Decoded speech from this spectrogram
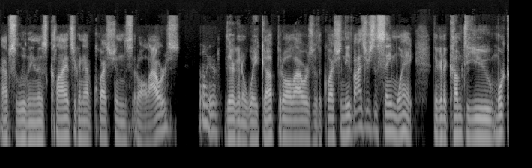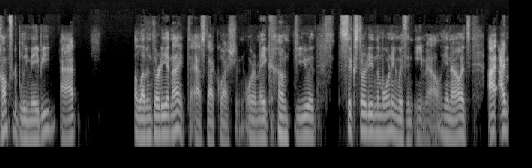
Absolutely. And those clients are going to have questions at all hours. Oh, yeah. They're going to wake up at all hours with a question. The advisor's the same way. They're going to come to you more comfortably, maybe at 11:30 at night to ask that question, or it may come to you at 6:30 in the morning with an email. You know, it's I I'm,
